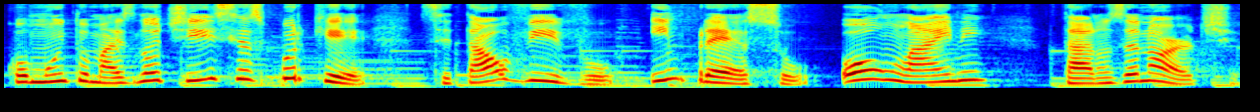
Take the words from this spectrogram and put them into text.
com muito mais notícias, porque se tá ao vivo, impresso ou online, tá no Zenorte.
